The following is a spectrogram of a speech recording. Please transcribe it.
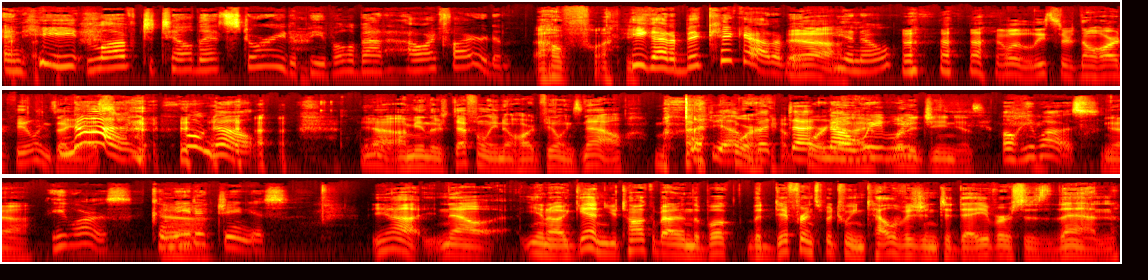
and he loved to tell that story to people about how I fired him. How funny. He got a big kick out of it, Yeah. you know? well, at least there's no hard feelings, I guess. None. Oh, no. Yeah, I mean, there's definitely no hard feelings now. But Yeah, poor, but, uh, poor no, guy. we- what we- a genius. Oh, he was. Yeah. He was. Comedic Yeah. genius. Yeah. Now, you know, again, you talk about in the book the difference between television today versus then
